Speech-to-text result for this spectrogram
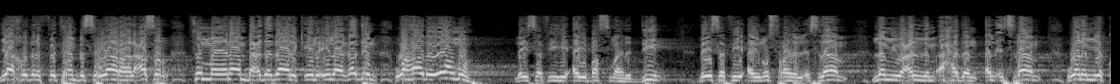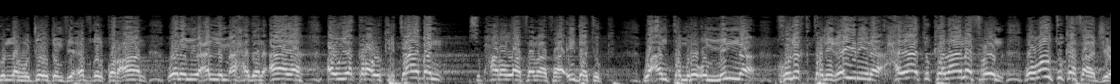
يأخذ لفتين بالسيارة العصر ثم ينام بعد ذلك إلى غد. وهذا يومه ليس فيه أي بصمة للدين. ليس فيه أي نصرة للإسلام لم يعلم أحدا الإسلام ولم يكن له جهد في حفظ القرآن ولم يعلم أحدا آية أو يقرأ كتابا. سبحان الله فما فائدتك؟ وأنت امرؤ منا خلقت لغيرنا حياتك لا نفع وموتك فاجع.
